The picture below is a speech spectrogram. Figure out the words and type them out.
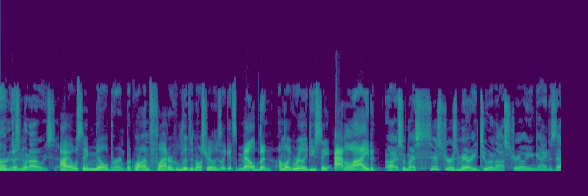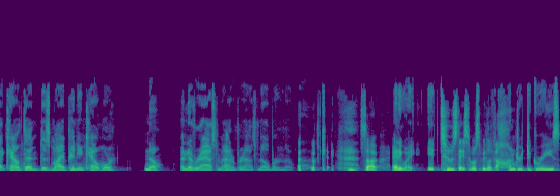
Melbourne. is what I always say. I always say Melbourne, but Ron Flatter, who lived in Australia, is like, it's Melbourne. I'm like, really? Do you say Adelaide? All right, so my sister's married to an Australian guy. Does that count then? Does my opinion count more? No. I never asked him how to pronounce Melbourne though. okay. So anyway, it Tuesday's supposed to be like 100 degrees.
